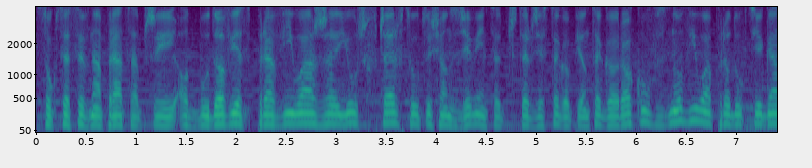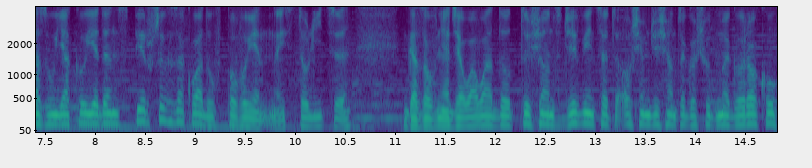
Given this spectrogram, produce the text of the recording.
Sukcesywna praca przy jej odbudowie sprawiła, że już w czerwcu 1945 roku wznowiła produkcję gazu jako jeden z pierwszych zakładów powojennej stolicy. Gazownia działała do 1987 roku,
